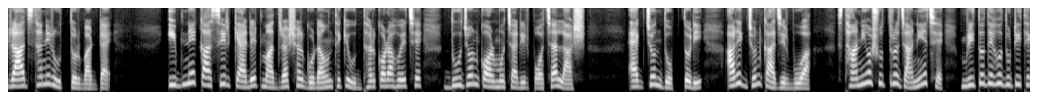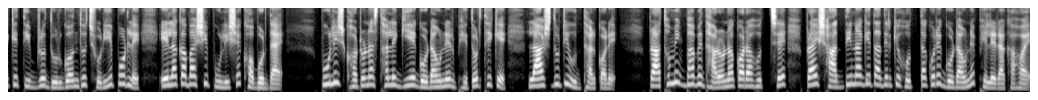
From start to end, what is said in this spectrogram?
রাজধানীর উত্তরবাড্ডায় ইবনে কাসির ক্যাডেট মাদ্রাসার গোডাউন থেকে উদ্ধার করা হয়েছে দুজন কর্মচারীর পচা লাশ। একজন দপ্তরি, আরেকজন কাজের বুয়া। স্থানীয় সূত্র জানিয়েছে, মৃতদেহ দুটি থেকে তীব্র দুর্গন্ধ ছড়িয়ে পড়লে এলাকাবাসী পুলিশে খবর দেয়। পুলিশ ঘটনাস্থলে গিয়ে গোডাউনের ভেতর থেকে লাশ দুটি উদ্ধার করে। প্রাথমিকভাবে ধারণা করা হচ্ছে, প্রায় সাত দিন আগে তাদেরকে হত্যা করে গোডাউনে ফেলে রাখা হয়।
